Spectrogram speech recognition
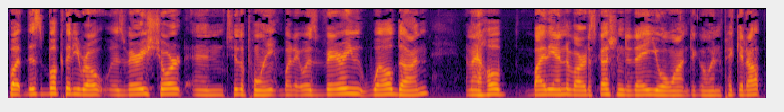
But this book that he wrote was very short and to the point, but it was very well done. And I hope by the end of our discussion today, you will want to go and pick it up.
